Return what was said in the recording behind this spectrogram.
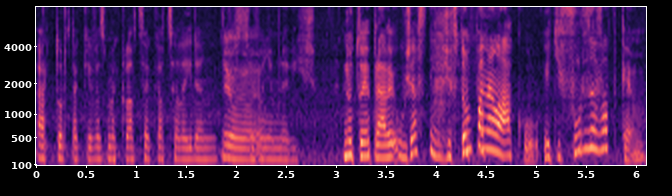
Artur taky vezme klacek a celý den prostě jo, jo. o něm nevíš. No to je právě úžasný, že v tom paneláku je ti furt za zadkem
